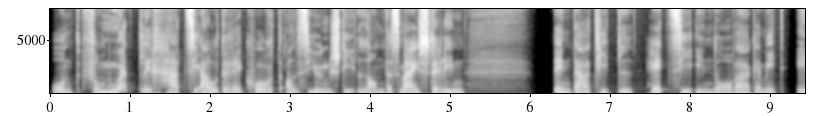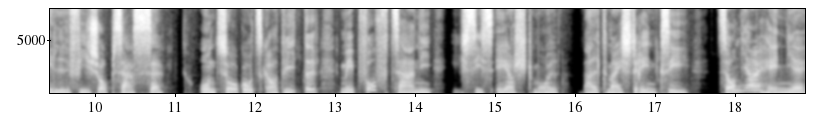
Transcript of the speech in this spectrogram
und vermutlich hat sie auch den Rekord als jüngste Landesmeisterin. Denn diesen Titel hat sie in Norwegen mit elf schon besessen. Und so geht es gerade weiter. Mit 15 ist sie das erste Mal Weltmeisterin gsi. Sonja Henje,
